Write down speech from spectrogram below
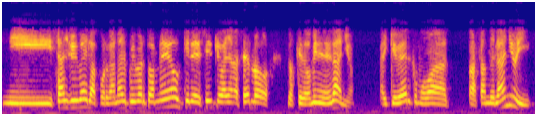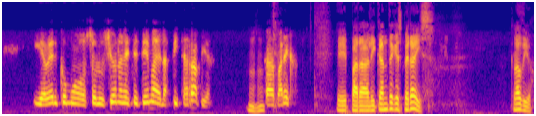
ni Sancho y Vela por ganar el primer torneo quiere decir que vayan a ser los, los que dominen el año. Hay que ver cómo va pasando el año y, y a ver cómo solucionan este tema de las pistas rápidas, cada pareja. Eh, para Alicante, ¿qué esperáis? Claudio.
